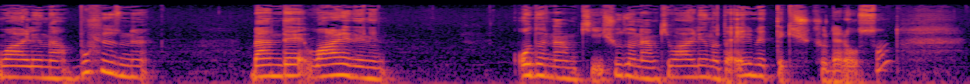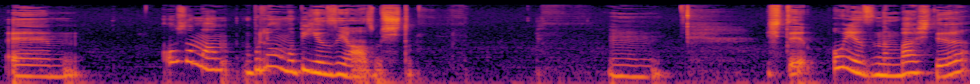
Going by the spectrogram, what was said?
varlığına, bu hüznü bende var edenin o dönemki, şu dönemki varlığına da elbette ki şükürler olsun. Ee, o zaman bloguma bir yazı yazmıştım. Hmm. İşte o yazının başlığı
